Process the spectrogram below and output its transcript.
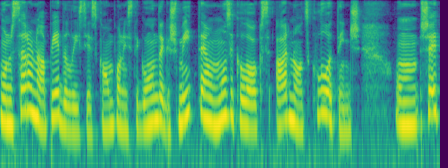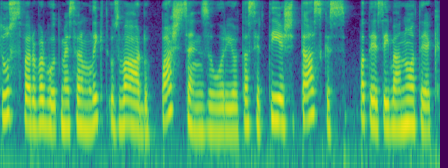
Un sarunā piedalīsies komponisti Gundaga Šmite un muzikologs Arnolds Klotiņš. Un šeit uzsvaru varbūt mēs varam likt uz vārdu pašcensūra, jo tas ir tieši tas, kas patiesībā notiek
